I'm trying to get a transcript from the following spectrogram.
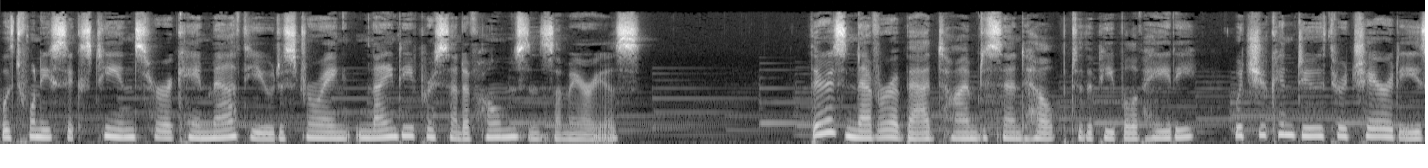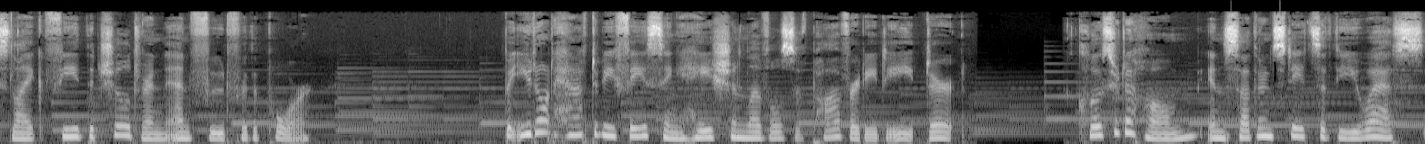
with 2016's Hurricane Matthew destroying 90% of homes in some areas. There is never a bad time to send help to the people of Haiti, which you can do through charities like Feed the Children and Food for the Poor. But you don't have to be facing Haitian levels of poverty to eat dirt. Closer to home, in southern states of the U.S.,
